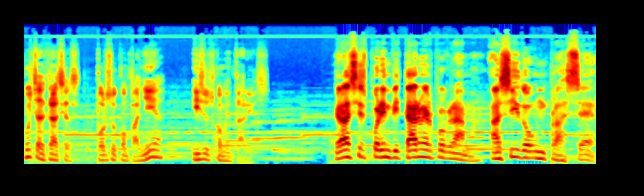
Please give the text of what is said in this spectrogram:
muchas gracias por su compañía y sus comentarios. Gracias por invitarme al programa. Ha sido un placer.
